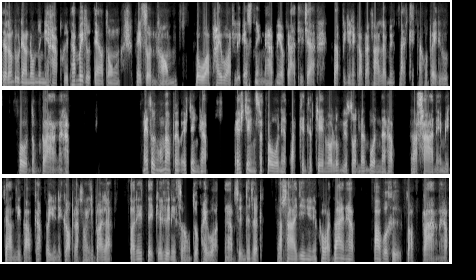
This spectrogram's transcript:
เดี๋ยวลองดูแนวโน้มตรงนี้ครับคือถ้าไม่หลุดแนวตรงในส่วนของตัว pivot หรือ S1 นะครับ มีโอกาสที่จะกลับไปอยู่ในกรอบราคาและมีโอกาสกลับเข้าไปดูโซนตรงกลางนะครับ ในส่วนของแนวเฟรม H1 ครับ H1 สโตเนี่ยตัดขึ้นชัดเจนวอลลุ่มอยู่โซนด้านบนนะครับ ราคาเนี่ยมีการรีบาวกลับไปอยู่ในกรอบราคาเรียบร้อยแล้ว ตอนนี้ติดก็คือในส่วนของตัว pivot นะครับ ซึ่งถ้าเกิดราคายืนอยู่ใน pivot ได้นะครับ เป้าก็คือกรอบกลางนะครับ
